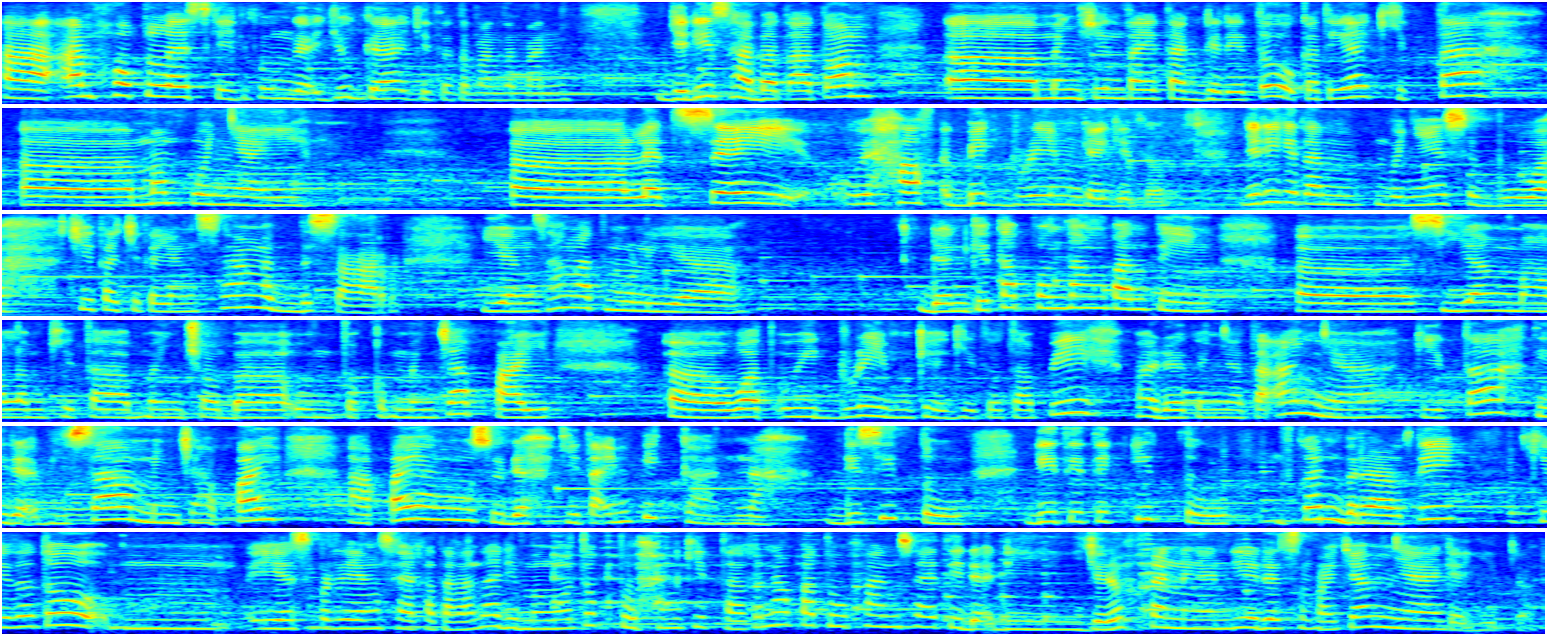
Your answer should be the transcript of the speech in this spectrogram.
uh, I'm hopeless kayak gitu. Enggak juga gitu teman-teman. Jadi sahabat atom uh, mencintai takdir itu ketika kita uh, mempunyai uh, let's say we have a big dream kayak gitu. Jadi kita mempunyai sebuah cita-cita yang sangat besar, yang sangat mulia, dan kita pontang-panting uh, siang malam kita mencoba untuk mencapai uh, what we dream kayak gitu. Tapi pada kenyataannya kita tidak bisa mencapai apa yang sudah kita impikan. Nah di situ di titik itu bukan berarti kita tuh hmm, ya seperti yang saya katakan tadi mengutuk Tuhan kita. Kenapa Tuhan saya tidak dijodohkan dengan dia dan semacamnya kayak gitu.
